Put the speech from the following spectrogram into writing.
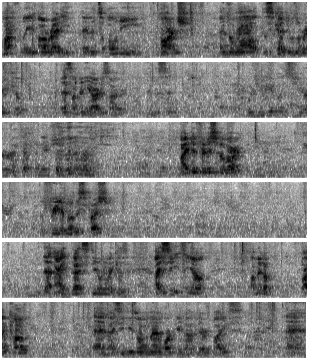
monthly already, and it's only March, and the wall, the schedule's already filled. That's how many artists are in the city. Would you give us your definition of art? My definition of art? The freedom of expression. That I, that's the only way, because I see, you know, I'm in a bike club, and I see these old men working on their bikes, and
